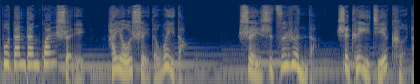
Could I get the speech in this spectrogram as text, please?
不单单观水，还有水的味道。水是滋润的，是可以解渴的；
